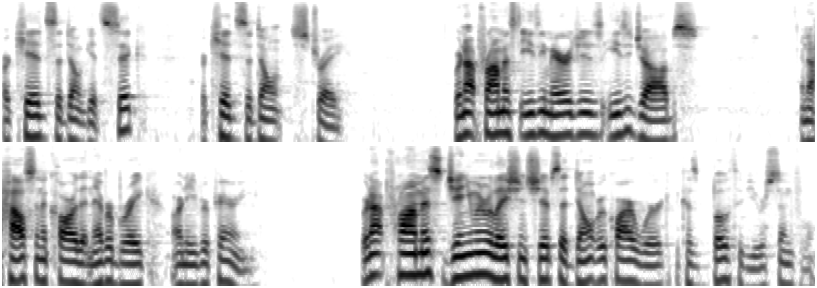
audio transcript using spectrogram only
or kids that don't get sick, or kids that don't stray. We're not promised easy marriages, easy jobs, and a house and a car that never break or need repairing. We're not promised genuine relationships that don't require work because both of you are sinful.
